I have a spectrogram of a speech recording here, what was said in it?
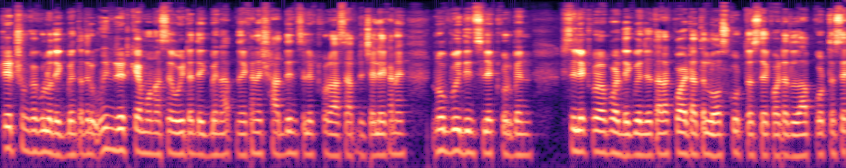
ট্রেড সংখ্যাগুলো দেখবেন, তাদের উইন রেট কেমন আছে ওইটা দেখবেন। আপনি এখানে সাত দিন সিলেক্ট করা আছে, আপনি চাইলে এখানে নব্বই দিন সিলেক্ট করবেন। সিলেক্ট করার পর দেখবেন যে তারা কয়টাতে লস করতেছে, কয়টাতে লাভ করতেছে।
